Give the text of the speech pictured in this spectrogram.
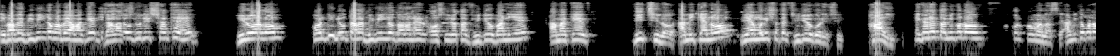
এভাবে বিভিন্ন ভাবে আমাকে জালা চৌধুরীর সাথে হিরো আলম কন্টিনিউ তারা বিভিন্ন ধরনের অশ্লীলতা ভিডিও বানিয়ে আমাকে দিচ্ছিল। আমি কেন রিয়ামনির সাথে ভিডিও করেছি? ভাই, এখানে তো আমি কোনো সকল প্রমাণ আছে। আমি তো কোনো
